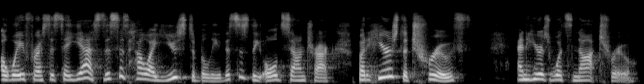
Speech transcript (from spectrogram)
a way for us to say, yes, this is how I used to believe. This is the old soundtrack, but here's the truth and here's what's not true.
